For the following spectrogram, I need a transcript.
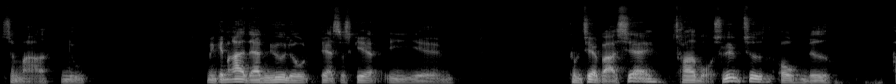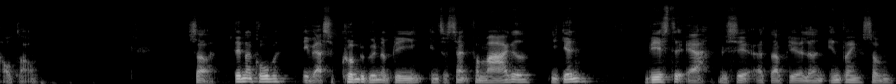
så meget nu. Men generelt er det nye lån, der så sker i øh, kommenterbare serie, 30 års løbetid og med afdrag. Så den her gruppe, det vil altså kun begynde at blive interessant for markedet igen, hvis det er, vi ser, at der bliver lavet en ændring, som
